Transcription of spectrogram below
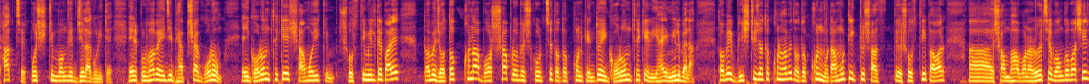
থাকছে পশ্চিমবঙ্গের জেলাগুলিতে। এর প্রভাবে এই যে ভ্যাবসা গরম, এই গরম থেকে সাময়িক স্বস্তি মিলতে পারে, তবে যতক্ষণ না বর্ষা প্রবেশ করছে, ততক্ষণ কিন্তু এই গরম থেকে রেহাই মিলবে না। তবে বৃষ্টি যতক্ষণ হবে, ততক্ষণ মোটামুটি একটু স্বস্তি পাওয়ার সম্ভাবনা রয়েছে বঙ্গবাসীর।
